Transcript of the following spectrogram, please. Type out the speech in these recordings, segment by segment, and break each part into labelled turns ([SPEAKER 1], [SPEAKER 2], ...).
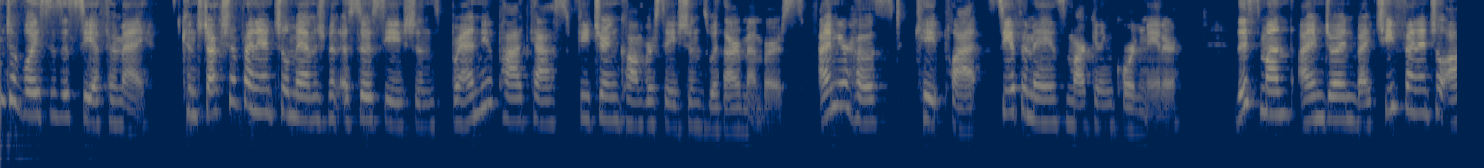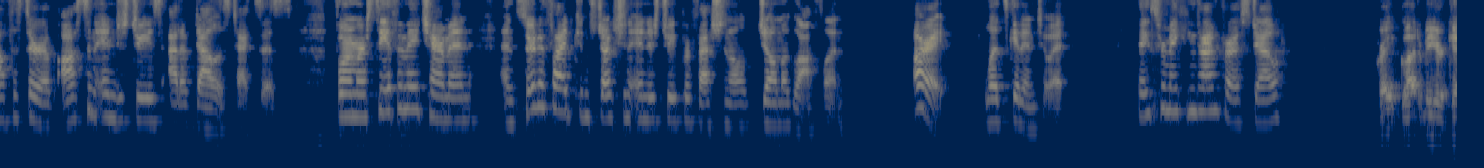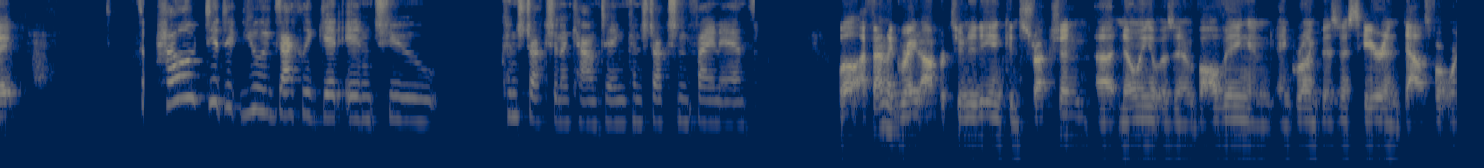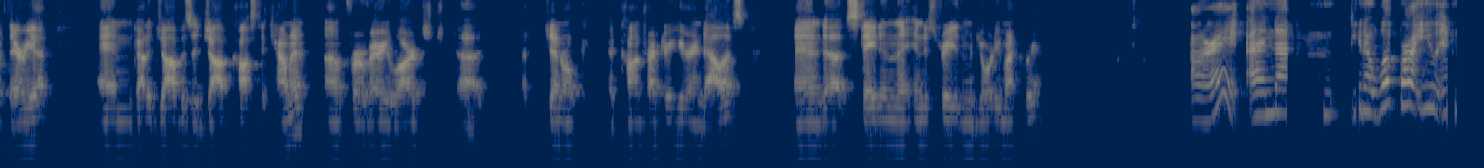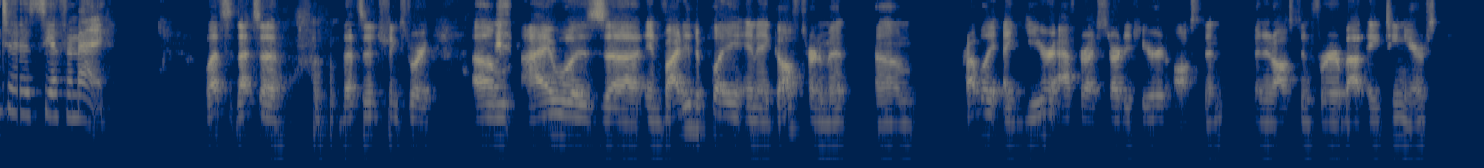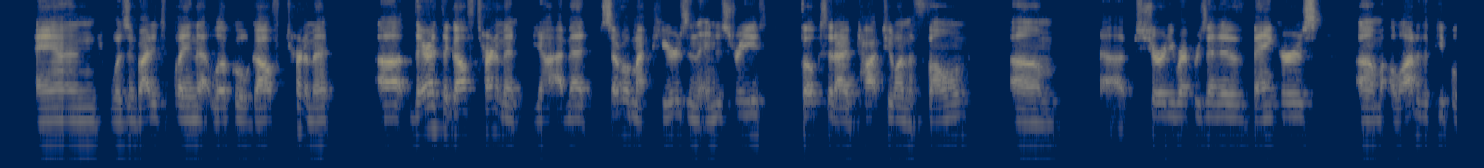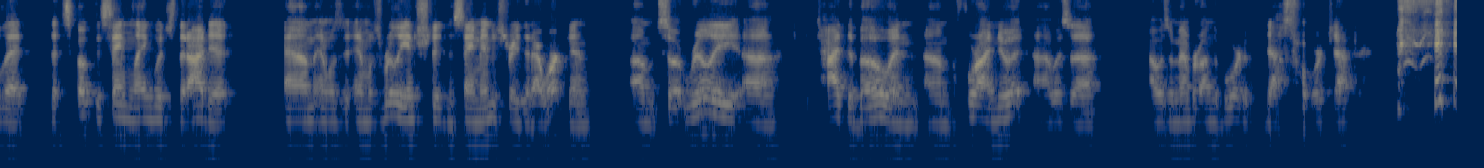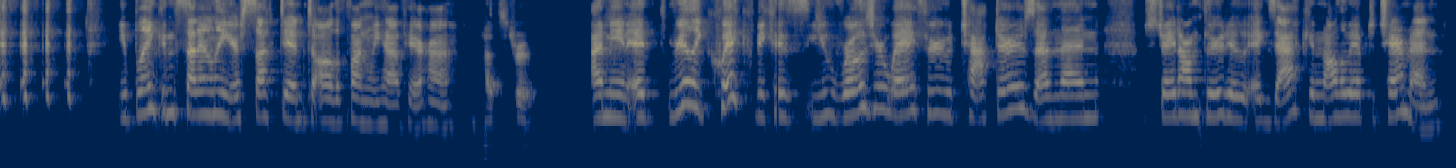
[SPEAKER 1] Welcome to Voices of CFMA, Construction Financial Management Association's brand new podcast featuring conversations with our members. I'm your host, Kate Platt, CFMA's marketing coordinator. This month, I am joined by Chief Financial Officer of Austin Industries out of Dallas, Texas, former CFMA chairman and certified construction industry professional, Joe McLaughlin. All right, let's get into it. Thanks for making time for us, Joe.
[SPEAKER 2] Great, glad to be here, Kate.
[SPEAKER 1] How did you exactly get into construction accounting, construction finance?
[SPEAKER 2] Well, I found a great opportunity in construction, uh, knowing it was an evolving and, and, growing business here in Dallas Fort Worth area, and got a job as a job cost accountant uh, for a very large uh, general contractor here in Dallas, and uh, stayed in the industry the majority of my career.
[SPEAKER 1] All right, and um, you know what brought you into CFMA?
[SPEAKER 2] Well, that's that's a that's an interesting story. Um, I was uh, invited to play in a golf tournament um, probably a year after I started here at Austin. Been in Austin for about 18 years, and was invited to play in that local golf tournament. Uh, there at the golf tournament, you know, I met several of my peers in the industry, folks that I've talked to on the phone, um, uh, surety representative, bankers, um, a lot of the people that that spoke the same language that I did, um, and was and was really interested in the same industry that I worked in. Um, so it really uh, tied the bow, and um, before I knew it, I was a I was a member on the board of the Dallas Fort Worth chapter.
[SPEAKER 1] you blink and suddenly you're sucked into all the fun we have here, huh?
[SPEAKER 2] That's true.
[SPEAKER 1] I mean, it's really quick because you rose your way through chapters and then straight on through to exec and all the way up to chairman.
